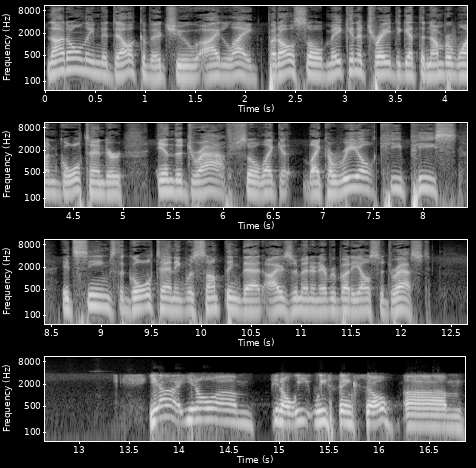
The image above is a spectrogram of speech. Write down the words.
not only Nedeljkovic, who I liked, but also making a trade to get the number one goaltender in the draft. So like a, like a real key piece. It seems the goaltending was something that Yzerman and everybody else addressed. Yeah, you know, um, you know, we we think so. Um,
